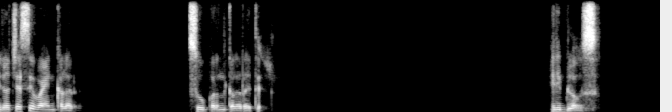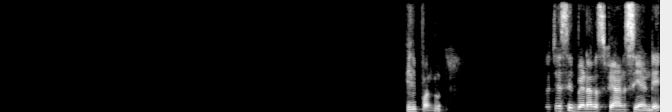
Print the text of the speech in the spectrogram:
ఇది వచ్చేసి వైన్ కలర్. సూపర్ ఉంది కలర్ అయితే. ఇది బ్లౌజ్. ఇది పళ్ళు. వచ్చేసి బెనారస్ ఫ్యాన్సీ అండి.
